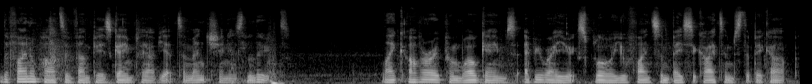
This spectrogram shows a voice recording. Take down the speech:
The final part of Vampyr's gameplay I've yet to mention is loot. Like other open world games, everywhere you explore you'll find some basic items to pick up.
